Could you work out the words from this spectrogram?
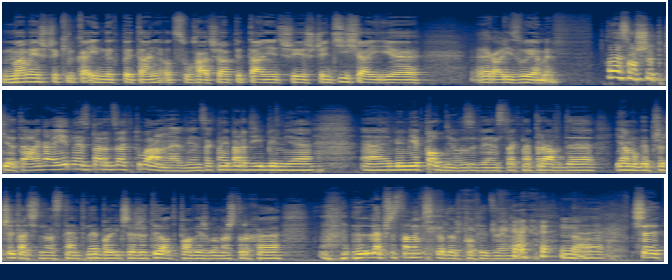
Mamy jeszcze kilka innych pytań od słuchacza. Pytanie, czy jeszcze dzisiaj je realizujemy. One są szybkie, tak, a jedno jest bardzo aktualne, więc jak najbardziej bym je, bym je podniósł, więc tak naprawdę ja mogę przeczytać następne, bo liczę, że ty odpowiesz, bo masz trochę lepsze stanowisko do odpowiedzenia. No. E, czy,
